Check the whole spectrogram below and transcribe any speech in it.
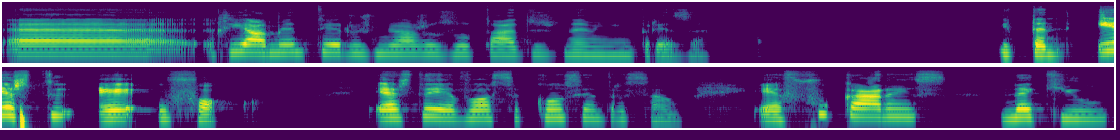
uh, realmente ter os melhores resultados na minha empresa. E portanto, este é o foco. Esta é a vossa concentração. É focarem-se naquilo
